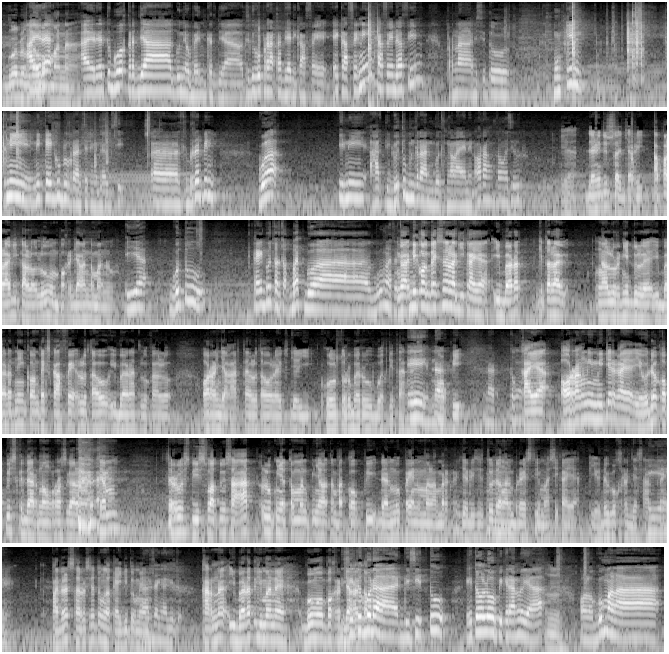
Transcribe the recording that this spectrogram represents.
Gua belum tahu akhirnya, mau ke mana. akhirnya tuh gua kerja gua nyobain kerja waktu itu gua pernah kerja di kafe eh kafe nih kafe Davin pernah di situ mungkin nih ini kayak gue belum pernah cerita Davin sih Eh, sebenarnya pin gua ini hati gue tuh beneran buat ngelayanin orang tau gak sih lu Iya, dan itu susah cari. Apalagi kalau lu mempekerjakan teman lu. Iya, gue tuh kayak gue cocok banget gue gue nggak cocok. Enggak, ini konteksnya lagi kayak ibarat kita lagi ngalur ngidul ya. Ibarat nih konteks kafe, lu tahu ibarat lu kalau orang Jakarta lu tahu lah itu jadi kultur baru buat kita. Eh, benar. ngopi. Benar. Kayak orang nih mikir kayak ya udah kopi sekedar nongkrong segala macam. Terus di suatu saat lu punya teman punya tempat kopi dan lu pengen melamar kerja di situ dengan berestimasi kayak ya udah gue kerja santai. Hmm. Iya. Padahal seharusnya tuh nggak kayak gitu men. Harusnya nggak gitu. Karena ibarat gimana ya, gue mau Di pekerjaan situ gue udah di situ itu lu pikiran lu ya. Hmm. Kalau gue malah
